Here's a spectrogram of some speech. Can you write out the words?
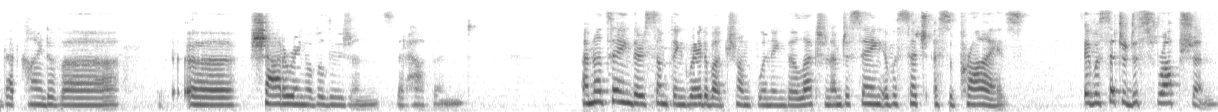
that kind of a uh, shattering of illusions that happened. I'm not saying there's something great about Trump winning the election. I'm just saying it was such a surprise. It was such a disruption.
